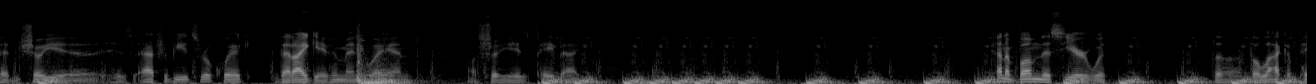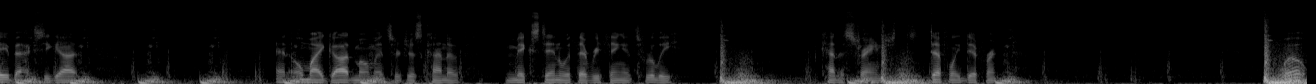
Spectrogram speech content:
ahead and show you his attributes real quick that I gave him anyway, and I'll show you his payback. Kind of bummed this year with the the lack of paybacks you got, and oh my god moments are just kind of mixed in with everything. It's really kind of strange. It's definitely different. Well,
